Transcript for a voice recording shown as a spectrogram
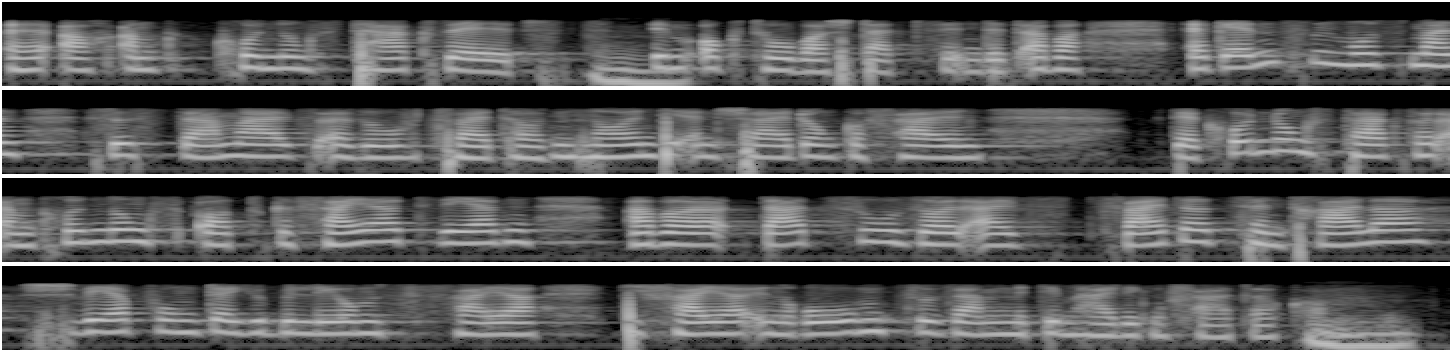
äh, auch am Gründungstag selbst mhm. im Oktober stattfindet. Aber ergänzen muss man, es ist damals, also 2009, die Entscheidung gefallen, der Gründungstag soll am Gründungsort gefeiert werden, aber dazu soll als zweiter zentraler Schwerpunkt der Jubiläumsfeier die Feier in Rom zusammen mit dem Heiligen Vater kommen. Mhm.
